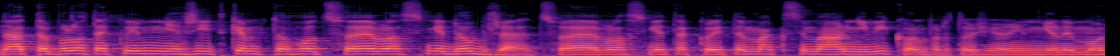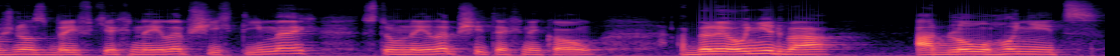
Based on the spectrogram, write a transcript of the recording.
No a to bylo takovým měřítkem toho, co je vlastně dobře, co je vlastně takový ten maximální výkon, protože oni měli možnost být v těch nejlepších týmech s tou nejlepší technikou a byli oni dva a dlouho nic.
